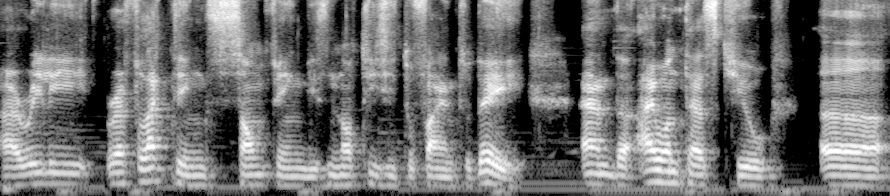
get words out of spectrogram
are really reflecting something is not easy to find today. And uh, i want to ask you uh,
